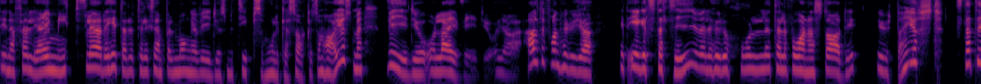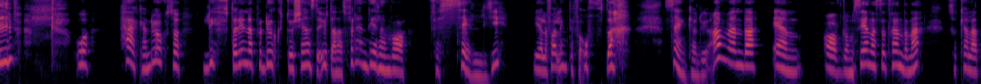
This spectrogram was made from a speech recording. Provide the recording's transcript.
dina följare. I mitt flöde hittar du till exempel många videos med tips om olika saker som har just med video och live-video att göra. Allt ifrån hur du gör ett eget stativ eller hur du håller telefonen stadigt utan just stativ. Och här kan du också lyfta dina produkter och tjänster utan att för den delen vara för säljig. I alla fall inte för ofta. Sen kan du använda en av de senaste trenderna, så kallat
